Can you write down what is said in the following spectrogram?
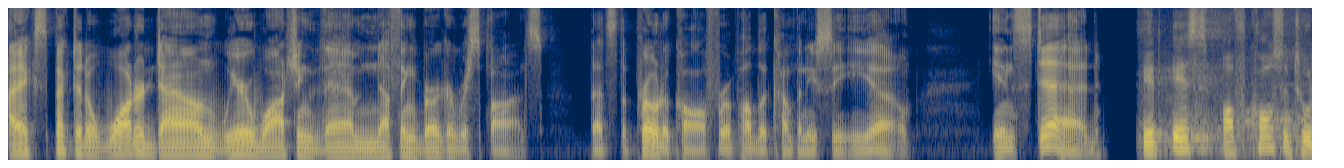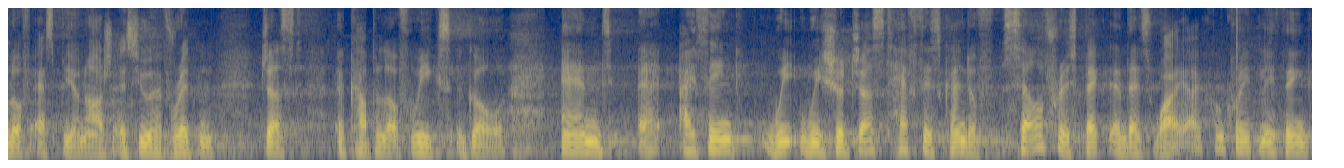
I expected a watered down, we're watching them, nothing burger response. That's the protocol for a public company CEO. Instead, it is, of course, a tool of espionage, as you have written just a couple of weeks ago. And uh, I think we, we should just have this kind of self respect, and that's why I concretely think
